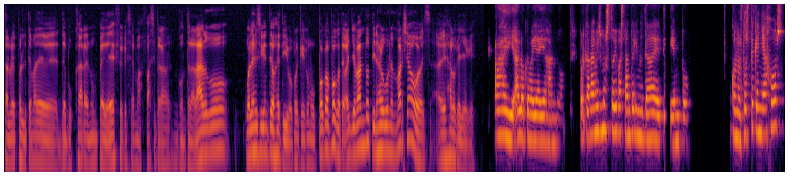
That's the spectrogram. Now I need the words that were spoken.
Tal vez por el tema de, de buscar en un PDF que sea más fácil para encontrar algo. ¿Cuál es el siguiente objetivo? Porque como poco a poco te van llevando, ¿tienes alguno en marcha o es, a lo que llegue? Ay, a lo que vaya llegando. Porque ahora mismo estoy bastante limitada de tiempo. Con los dos pequeñajos,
